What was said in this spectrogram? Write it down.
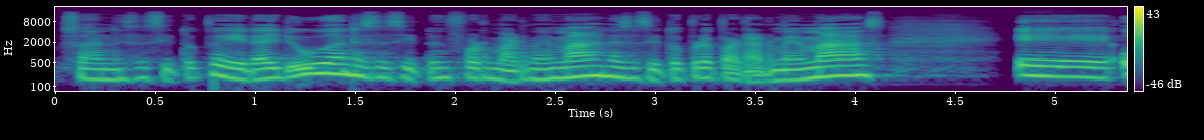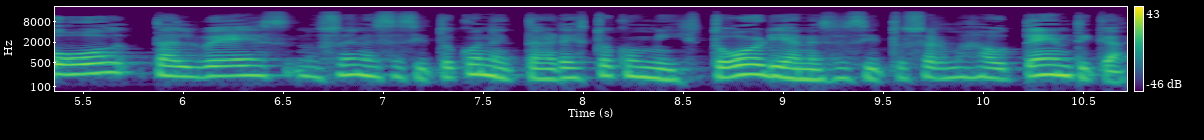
O sea, necesito pedir ayuda, necesito informarme más, necesito prepararme más. Eh, o tal vez, no sé, necesito conectar esto con mi historia, necesito ser más auténtica.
